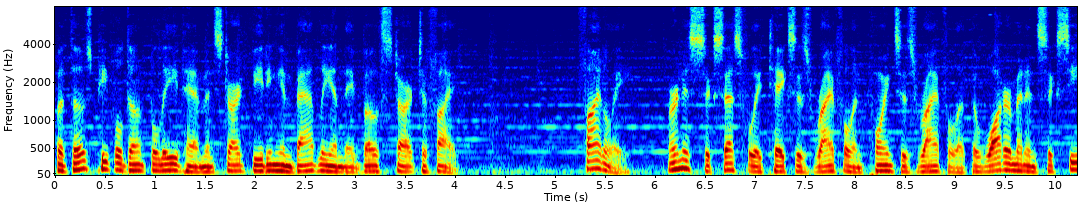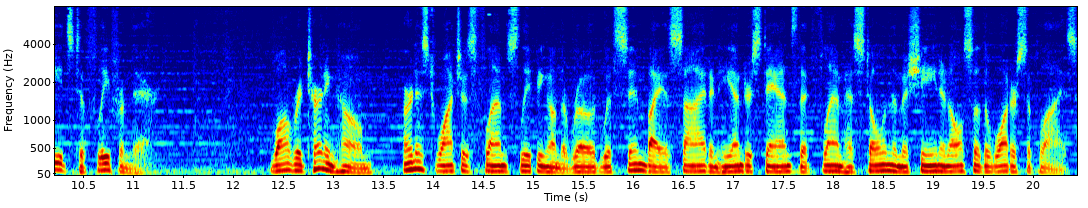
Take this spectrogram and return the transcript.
But those people don't believe him and start beating him badly and they both start to fight. Finally, Ernest successfully takes his rifle and points his rifle at the waterman and succeeds to flee from there. While returning home, Ernest watches Flem sleeping on the road with Sim by his side and he understands that Flem has stolen the machine and also the water supplies.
